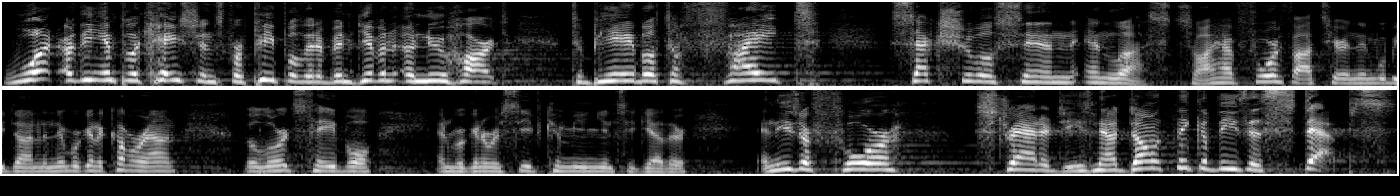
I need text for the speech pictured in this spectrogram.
what are the implications for people that have been given a new heart to be able to fight sexual sin and lust? So, I have four thoughts here, and then we'll be done. And then we're going to come around the Lord's table and we're going to receive communion together. And these are four strategies. Now, don't think of these as steps.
